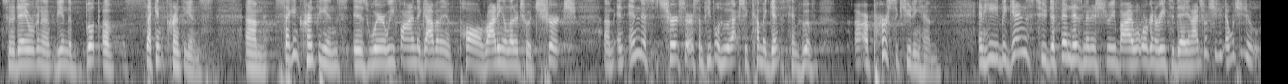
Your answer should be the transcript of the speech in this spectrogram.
So today we're going to be in the book of Second Corinthians. Um, Second Corinthians is where we find the guy by the name of Paul writing a letter to a church. Um, and in this church, there are some people who have actually come against him, who have, are persecuting him. And he begins to defend his ministry by what we're going to read today. And I just want you, to, I want you to,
